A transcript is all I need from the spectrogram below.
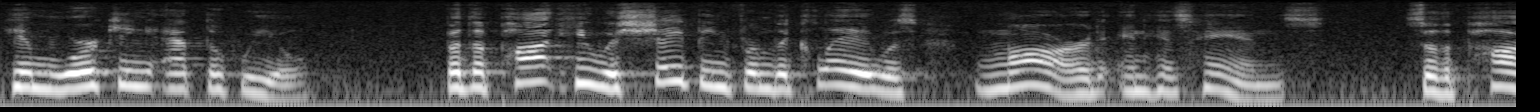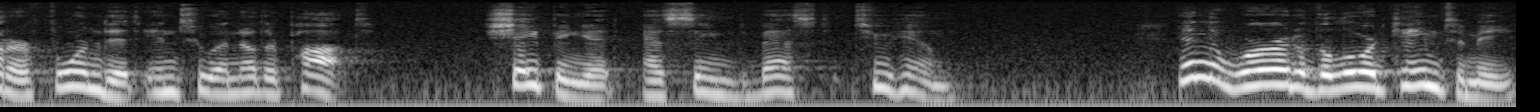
him working at the wheel. But the pot he was shaping from the clay was marred in his hands. So the potter formed it into another pot, shaping it as seemed best to him. Then the word of the Lord came to me.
